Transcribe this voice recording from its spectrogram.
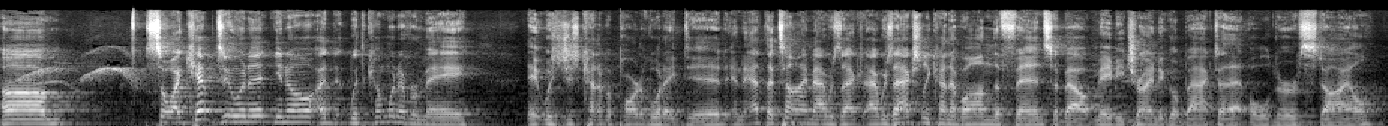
Um, so I kept doing it, you know, I, with Come Whatever May. It was just kind of a part of what I did, and at the time, I was act- I was actually kind of on the fence about maybe trying to go back to that older style.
